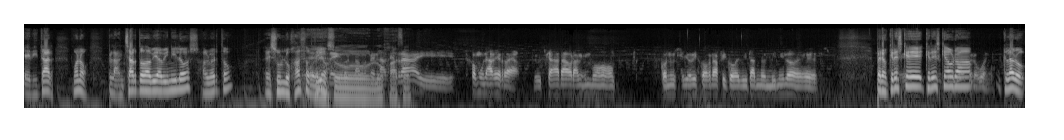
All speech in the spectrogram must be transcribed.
editar, bueno, planchar todavía vinilos, Alberto, es un lujazo, Eh, tío. Es digo, un lujazo. y como una guerra. Luchar ahora mismo con un sello discográfico editando en vinilo es... Pero crees que crees que ahora, Pero bueno, claro,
